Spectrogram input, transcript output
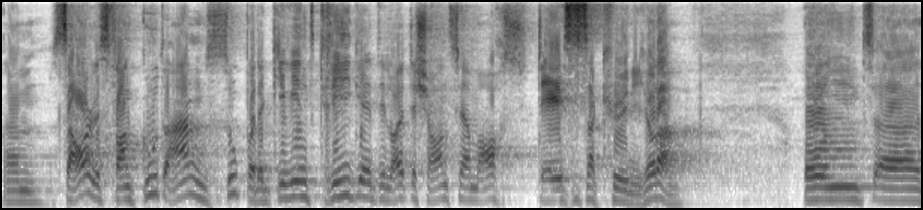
Ähm, Saul, es fängt gut an, super, der gewinnt Kriege, die Leute schauen sich einmal auch, das ist ein König, oder? Und äh,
